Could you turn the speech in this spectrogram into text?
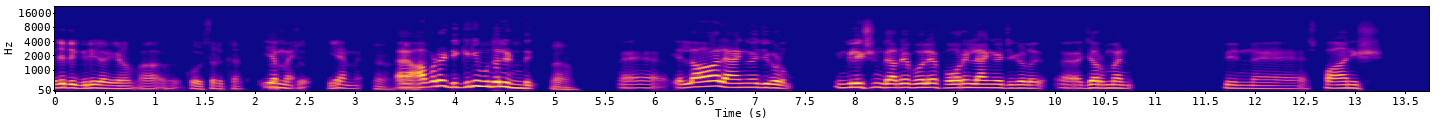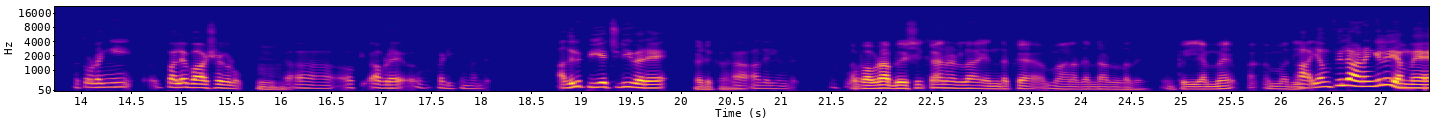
ഏത് ഡിഗ്രി കഴിയണം ആ കോഴ്സ് എടുക്കാൻ? എം എ എം എ അവിടെ ഡിഗ്രി മുതലുണ്ട് എല്ലാ ലാംഗ്വേജുകളും ഇംഗ്ലീഷ് ഉണ്ട് അതേപോലെ ഫോറിൻ ലാംഗ്വേജുകൾ ജർമ്മൻ പിന്നെ സ്പാനിഷ് തുടങ്ങി പല ഭാഷകളും ഒക്കെ അവിടെ പഠിക്കുന്നുണ്ട്. അതിൽ പി എച്ച് ഡി വരെ എടുക്കാം അതിലുണ്ട്. അപ്പോൾ അവിടെ അപേക്ഷിക്കാനുള്ള എന്തൊക്കെ മാനദണ്ഡമാണുള്ളത്? ഇപ്പോൾ ഈ എം എ മതി. എം ഫിൽ ആണെങ്കിൽ എം എ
